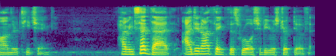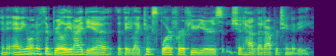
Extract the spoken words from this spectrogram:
on their teaching. Having said that, I do not think this rule should be restrictive, and anyone with a brilliant idea that they'd like to explore for a few years should have that opportunity.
